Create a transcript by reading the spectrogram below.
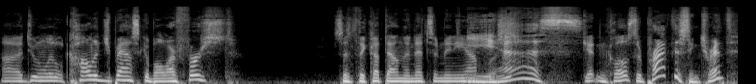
uh, doing a little college basketball. Our first since they cut down the nets in Minneapolis. Yes. Getting close. They're practicing, Trent.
